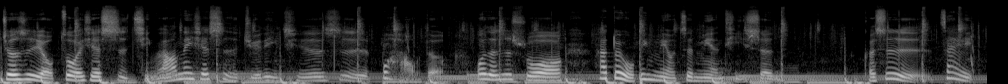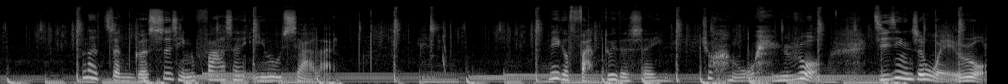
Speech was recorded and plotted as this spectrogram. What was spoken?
就是有做一些事情，然后那些事的决定其实是不好的，或者是说他对我并没有正面提升，可是，在那整个事情发生一路下来，那个反对的声音就很微弱，极尽之微弱。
